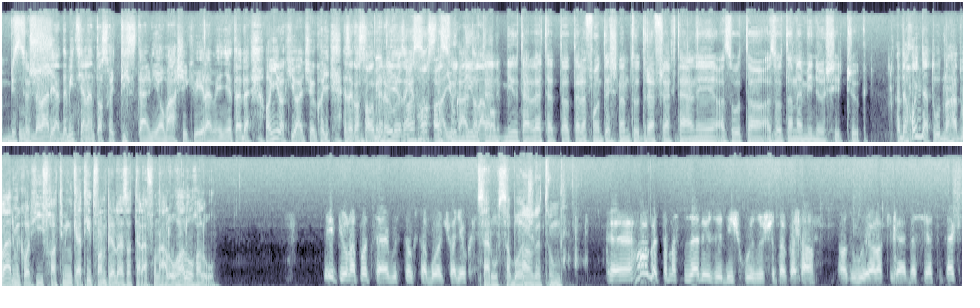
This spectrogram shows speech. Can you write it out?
Biztos... De várjál, de mit jelent az, hogy tisztelni a másik véleményét? De annyira kíváncsiak, hogy ezek a szakmérők, ezeket az, használjuk az, hogy általában. Miután, miután letette a telefont és nem tud reflektálni, azóta, azóta nem minősítsük. Hát de hogy ne tudna, hát bármikor hívhat minket. Itt van például ez a telefonáló. Haló, haló? Szép jó napot, szervusztok, Szabolcs vagyok. Szervusz, Szabolcs. Hallgatunk. Uh, hallgattam ezt az előző diskurzusotokat a, az új akivel beszéltetek,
